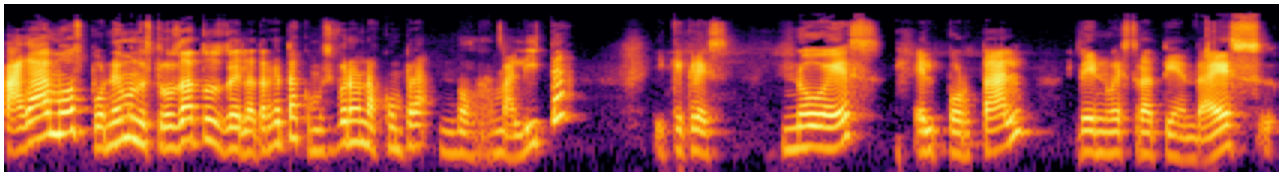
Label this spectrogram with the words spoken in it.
pagamos, ponemos nuestros datos de la tarjeta como si fuera una compra normalita. ¿Y qué crees? No es el portal de nuestra tienda, es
